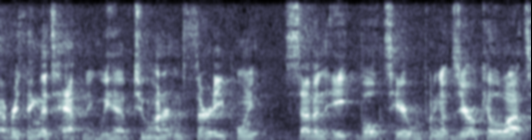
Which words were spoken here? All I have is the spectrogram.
everything that's happening. We have 230.78 volts here. We're putting out zero kilowatts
